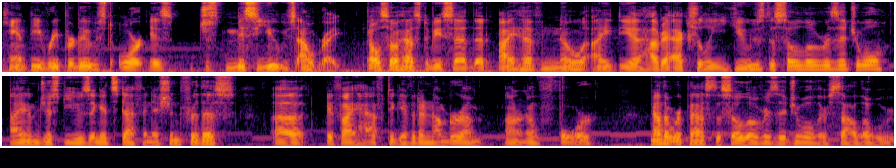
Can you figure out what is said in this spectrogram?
can't be reproduced, or is just misused outright. It also has to be said that I have no idea how to actually use the Solow residual. I am just using its definition for this. Uh, if I have to give it a number, I'm, I don't know, four? Now that we're past the Solow residual or solo,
